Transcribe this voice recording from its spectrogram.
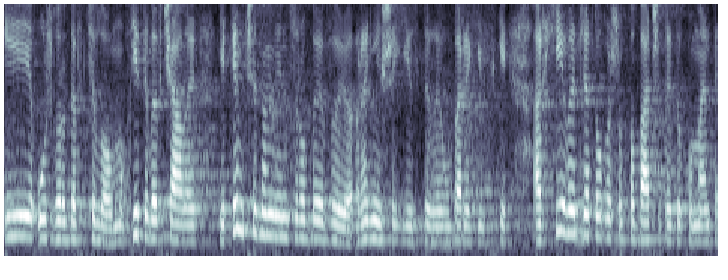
і Ужгорода в цілому. Діти вивчали, яким чином він зробив. Раніше їздили у берегівські архіви для того, щоб побачити документи.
